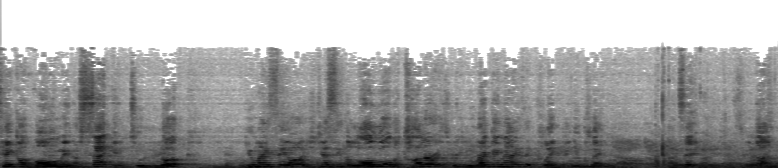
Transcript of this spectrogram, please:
take a moment, a second to look, you might say, oh, you just see the logo, the color, you recognize it, click, and you click. That's it. You're done.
